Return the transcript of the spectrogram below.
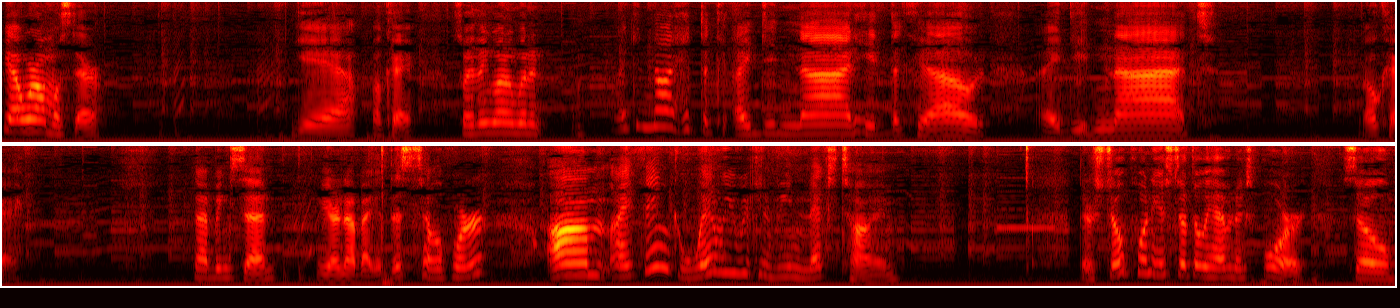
Yeah, we're almost there. Yeah. Okay. So I think what I'm gonna. I did not hit the. I did not hit the cloud. I did not. Okay. That being said, we are now back at this teleporter. Um, I think when we reconvene next time, there's still plenty of stuff that we haven't explored. So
